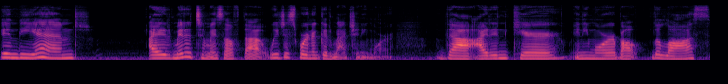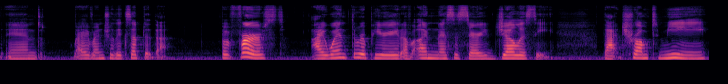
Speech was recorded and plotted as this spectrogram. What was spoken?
in the end, I admitted to myself that we just weren't a good match anymore. That I didn't care anymore about the loss, and I eventually accepted that. But first, I went through a period of unnecessary jealousy that trumped me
